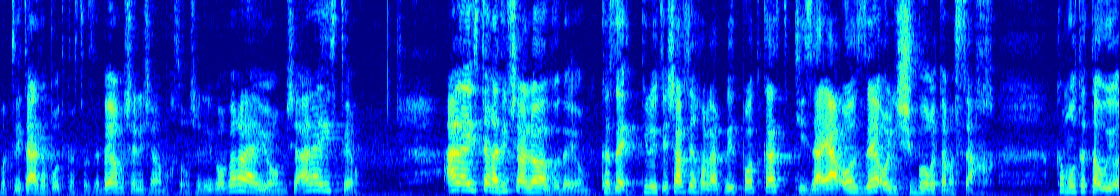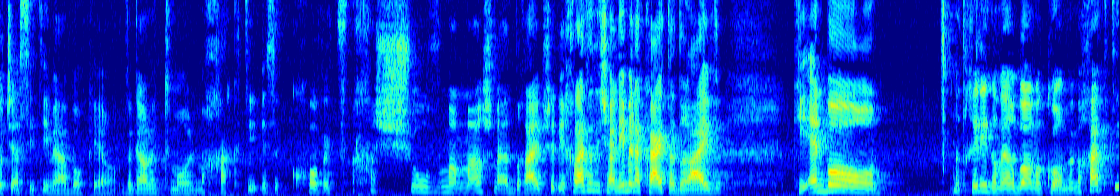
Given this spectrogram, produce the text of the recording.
מקליטה את הפודקאסט הזה ביום השני של המחזור שלי, ועובר עליי היום שעל האיסטר. על האיסטר עדיף שאני לא אעבוד היום. כזה, כאילו התיישבתי עכשיו להקליט פודקאסט, כי זה היה או זה או לשבור את המסך. כמות הטעויות שעשיתי מהבוקר, וגם אתמול, מחקתי איזה קובץ חשוב ממש מהדרייב שלי. החלטתי שאני מנקה את הדרייב, כי אין בו, מתחיל להיגמר בו המקום, ומחקתי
